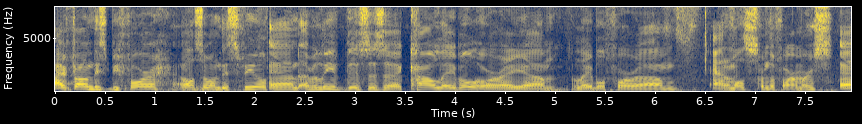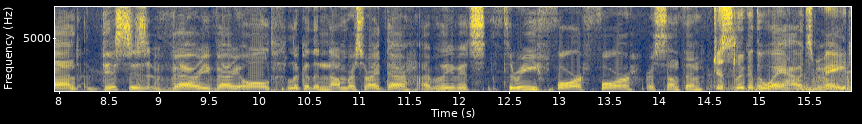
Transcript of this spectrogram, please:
I found this before, also on this field, and I believe this is a cow label or a um, label for um, animals from the farmers. And this is very, very old. Look at the numbers right there. I believe it's 344 or something. Just look at the way how it's made.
